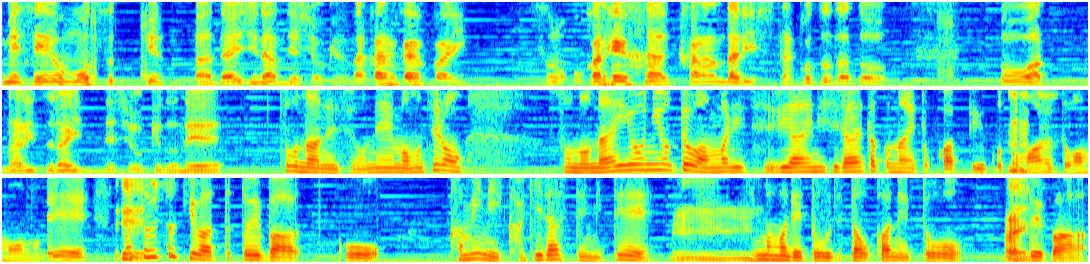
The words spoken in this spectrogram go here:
目線を持つっていうのが大事なんでしょうけどなかなかやっぱりそのお金が絡んだりしたことだとそうはなりづらいんでしょうけどね。そうなんですよね。まあ、もちろんその内容によってはあんまり知り合いに知られたくないとかっていうこともあるとは思うので、まあ、ええそういう時は例えばこう紙に書き出してみて、今まで投じたお金とはい。例えば、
